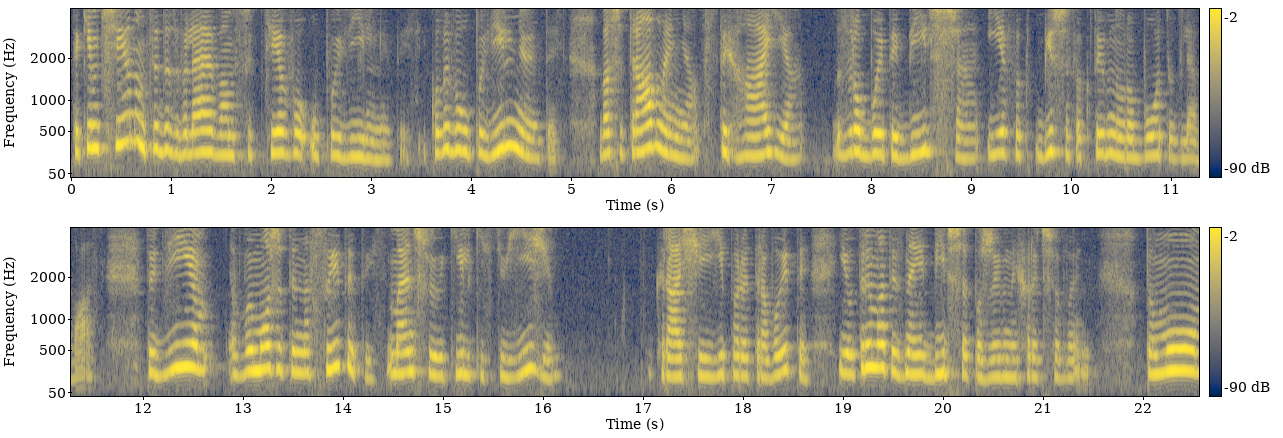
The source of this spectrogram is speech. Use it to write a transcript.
Таким чином, це дозволяє вам суттєво уповільнитись. І коли ви уповільнюєтесь, ваше травлення встигає зробити більше і ефект, більш ефективну роботу для вас. Тоді ви можете насититись меншою кількістю їжі, краще її перетравити і отримати з неї більше поживних речовин. Тому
